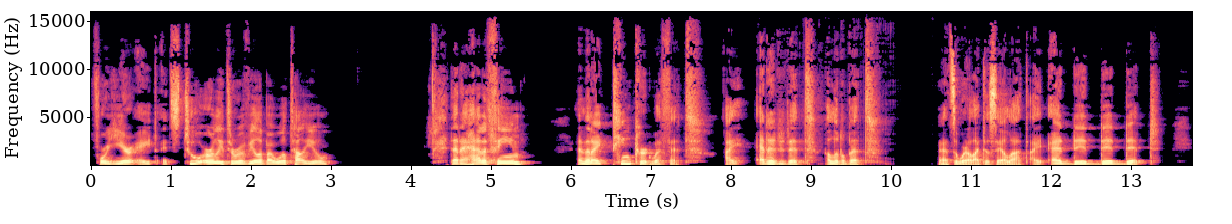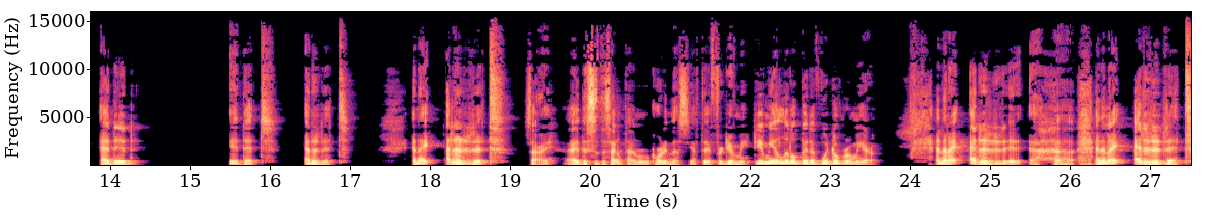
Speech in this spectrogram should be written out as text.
for year eight. It's too early to reveal it, but I will tell you that I had a theme and then I tinkered with it. I edited it a little bit. That's the word I like to say a lot. I edited it. Edit, edit, edit it. And I edited it Sorry. I, this is the second time I'm recording this. You have to forgive me. Give me a little bit of window room here. And then I edited it. and then I edited it.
